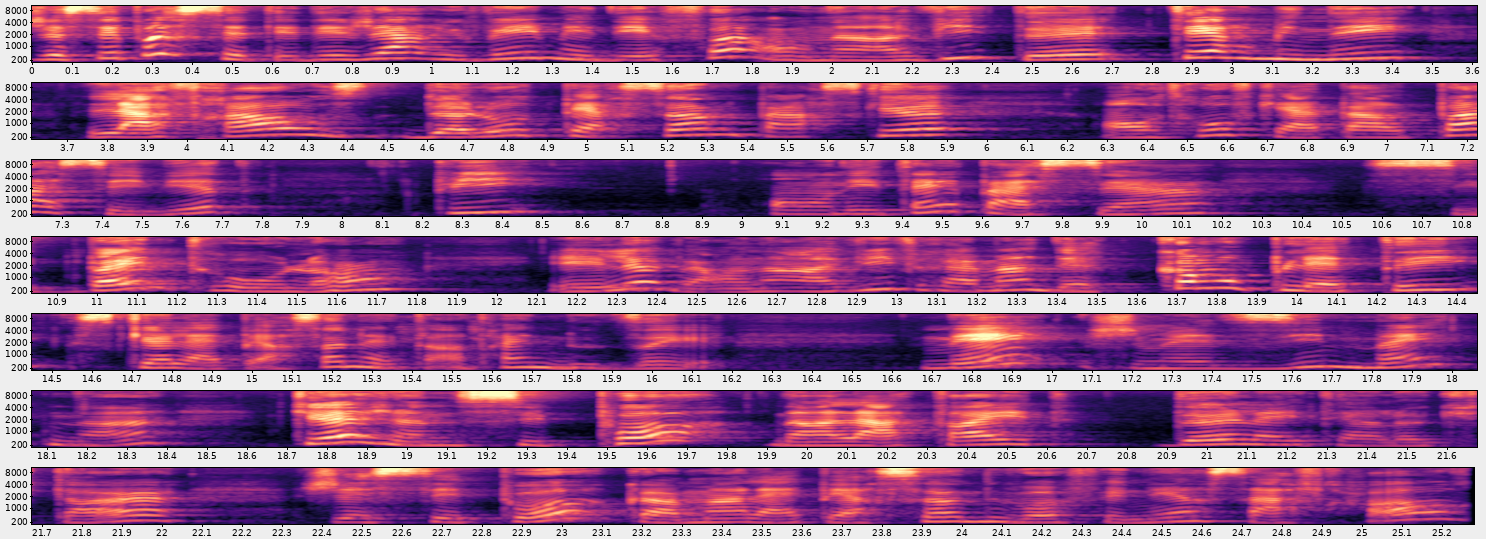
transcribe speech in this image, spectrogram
je ne sais pas si c'était déjà arrivé, mais des fois, on a envie de terminer la phrase de l'autre personne parce que on trouve qu'elle parle pas assez vite, puis on est impatient, c'est bien trop long. Et là, ben, on a envie vraiment de compléter ce que la personne est en train de nous dire. Mais je me dis maintenant que je ne suis pas dans la tête de l'interlocuteur. Je ne sais pas comment la personne va finir sa phrase.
